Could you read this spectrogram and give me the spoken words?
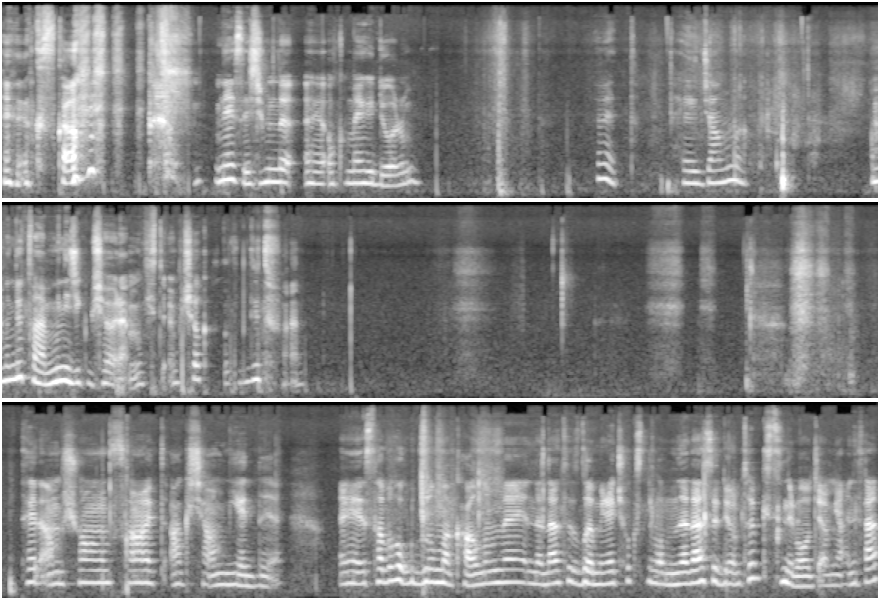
Kıskan. Neyse şimdi e, okumaya gidiyorum. Evet. Heyecanlı. Ama lütfen minicik bir şey öğrenmek istiyorum. Çok az lütfen. Selam şu an saat akşam 7. Ee, sabah okuduğumla kaldım ve nedense zamire çok sinir oldum. Nedense diyorum tabii ki sinir olacağım yani sen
